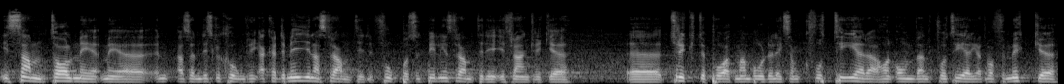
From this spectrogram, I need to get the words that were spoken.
i samtal med, med en, alltså en diskussion kring akademiernas framtid, fotbollsutbildningens framtid i, Frankrike, eh, tryckte på att man borde liksom kvotera, ha en omvänd kvotering, att det var för mycket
